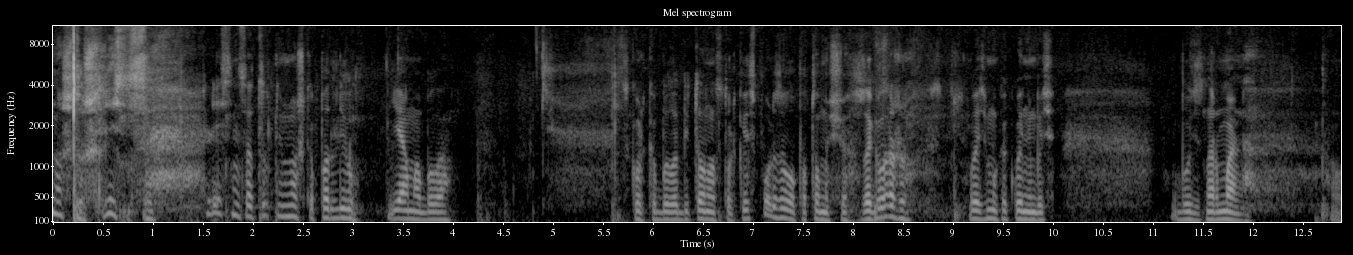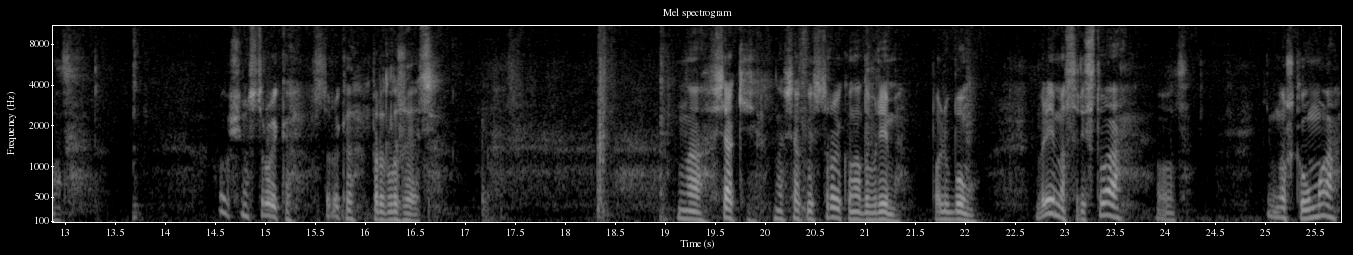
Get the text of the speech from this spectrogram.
Ну что ж, лестница. Лестница тут немножко подлил. Яма была. Сколько было бетона, столько использовал. Потом еще заглажу. Возьму какой-нибудь. Будет нормально. Вот. В общем, стройка. Стройка продолжается. На, всякий, на всякую стройку надо время. По-любому. Время, средства. Вот. Немножко ума.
